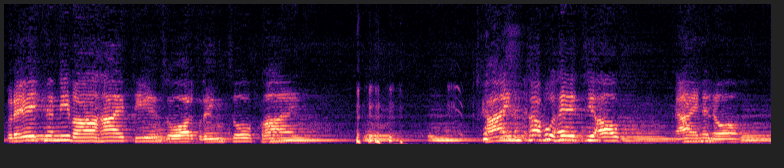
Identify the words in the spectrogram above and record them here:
Sprechen die Wahrheit, die ins Ohr dringt so fein. Kein Tabu hält sie auf, keine Norm.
